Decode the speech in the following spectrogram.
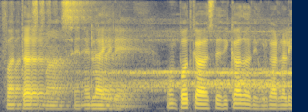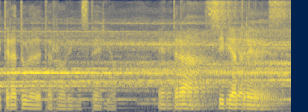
Fantasmas en el aire, un podcast dedicado a divulgar la literatura de terror y misterio. Entra si te atreves.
